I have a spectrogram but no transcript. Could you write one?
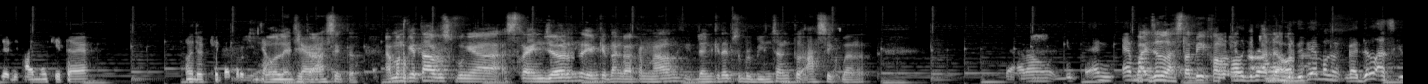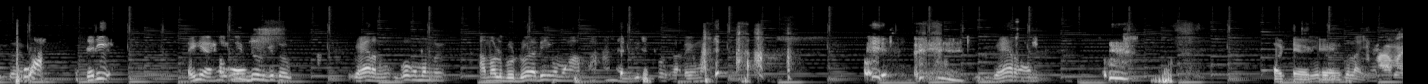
jadi tamu kita untuk kita berbincang. Boleh itu asik tuh. Emang kita harus punya stranger yang kita nggak kenal dan kita bisa berbincang tuh asik banget. Ya, emang em- Gak emang jelas tapi kalau kalau kita ada emang orang emang gak jelas gitu. Jadi iya, Ngidul gitu. Gak heran, gue ngomong sama lu berdua tadi ngomong apaan anjir gak ada yang masuk. Gak heran. oke Ya, oke. ya. lama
